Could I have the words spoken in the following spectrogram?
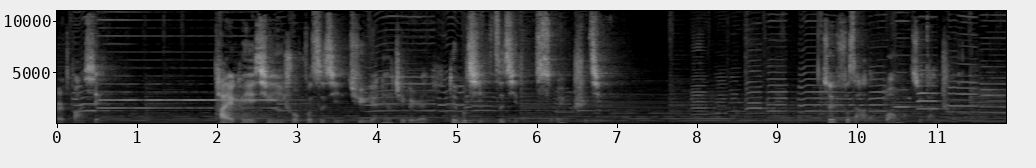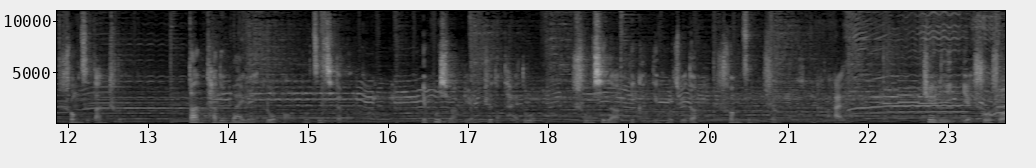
而发现。她也可以轻易说服自己去原谅这个人对不起自己的所有事情。最复杂的往往最单纯，双子单纯，但他对外人有保护自己的本能，也不喜欢别人知道太多。熟悉了，你肯定会觉得双子女生很可爱。这里也说说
